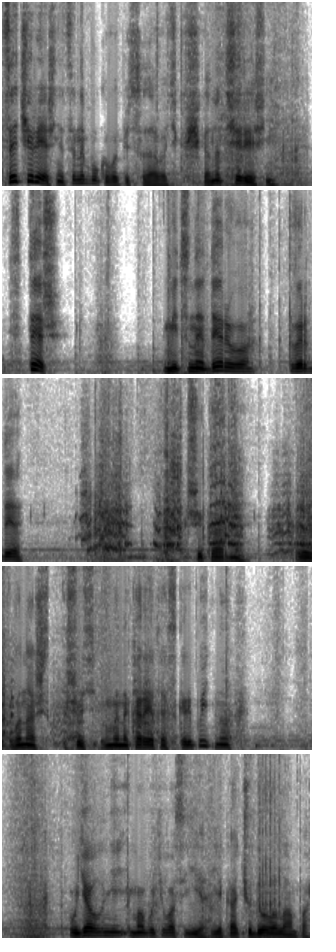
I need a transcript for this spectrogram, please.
Це черешня, це не букова підставочка, на черешні. Це теж міцне дерево, тверде. Шикарно. Ой, вона ж щось в мене карета скрипить, але уявлення, мабуть, у вас є, яка чудова лампа.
